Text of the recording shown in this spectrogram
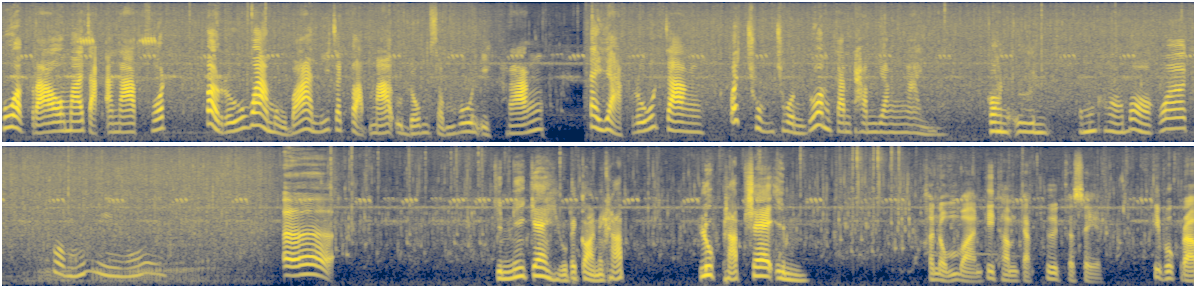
พวกเรามาจากอนาคต ก็รู้ว่าหมู่บ้านนี้จะกลับมาอุดมสมบูรณ์อีกครั้ง แต่อยากรู้จังว่าชุมชนร่วมกันทำยังไง ก่อนอื่น ผมขอบอกว่า ผมหิว เออ กินนี่แก้หิวไปก่อนไหมครับ ลูกพลับแช่อิ่ม ขนมหวานที่ทำจากพืชเกษตร ที่พวกเรา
